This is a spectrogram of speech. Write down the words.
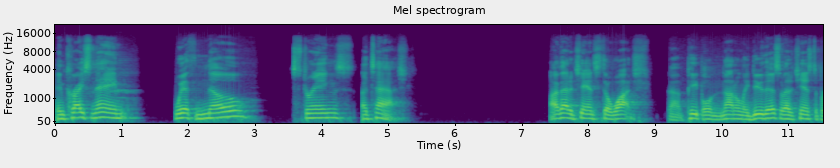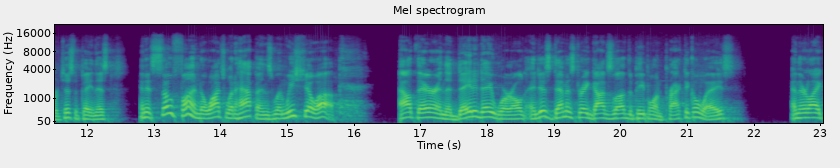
in Christ's name with no strings attached. I've had a chance to watch uh, people not only do this, I've had a chance to participate in this. And it's so fun to watch what happens when we show up out there in the day to day world and just demonstrate God's love to people in practical ways. And they're like,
